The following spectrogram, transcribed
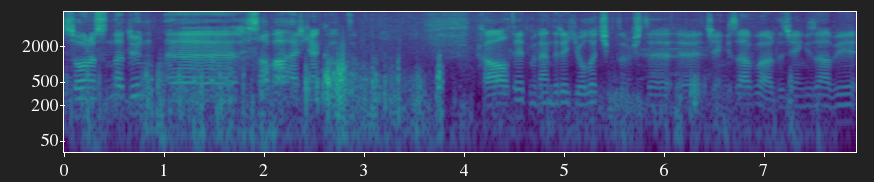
Sonrasında dün eee, sabah erken kalktım. Kahvaltı etmeden direkt yola çıktım işte eee, Cengiz abi vardı. Cengiz abi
